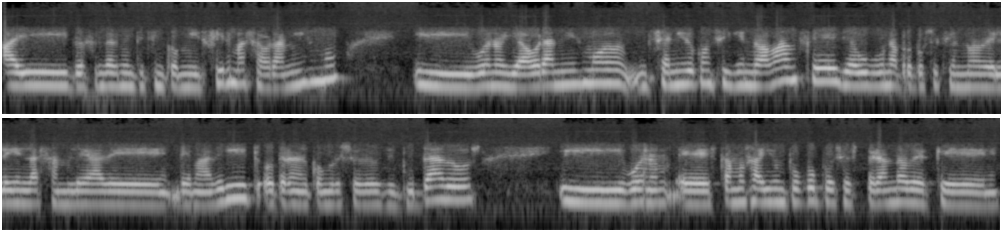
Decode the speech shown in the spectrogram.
Hay 225.000 firmas ahora mismo. Y bueno, y ahora mismo se han ido consiguiendo avances. Ya hubo una proposición no de ley en la Asamblea de, Madrid, otra en el Congreso de los Diputados. Y bueno, eh, estamos ahí un poco pues esperando a ver qué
